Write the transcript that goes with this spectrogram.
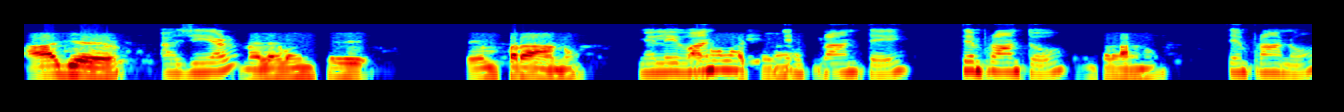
ayer Ayer me levanté temprano, me levanté temprante, tempranto, temprano, temprano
